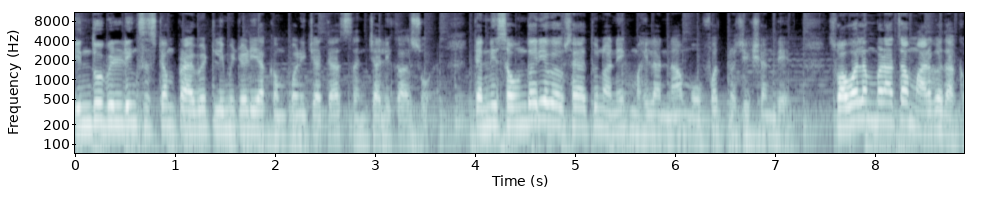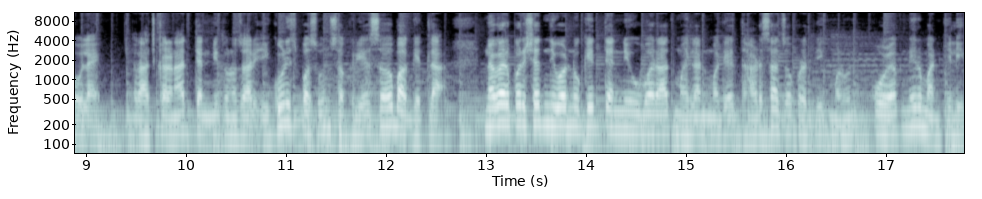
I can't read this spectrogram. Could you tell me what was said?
Indu building system private limited या कंपनीच्या त्या संचालिका असून त्यांनी सौंदर्य व्यवसायातून अनेक महिलांना मोफत प्रशिक्षण देत स्वावलंबनाचा मार्ग दाखवला आहे राजकारणात त्यांनी दोन हजार एकोणीसपासून सक्रिय सहभाग घेतला. नगर परिषद निवडणुकीत त्यांनी उभं राहत महिलांमध्ये धाडसाचं प्रतीक म्हणून ओळख निर्माण केली.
